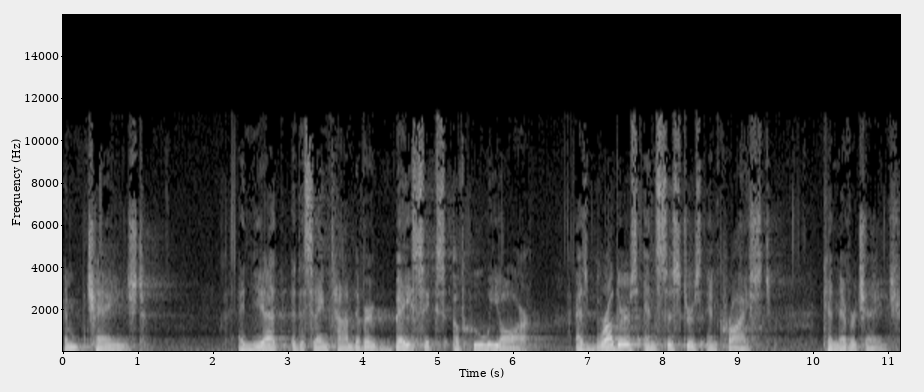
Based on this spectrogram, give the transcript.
and changed. And yet, at the same time, the very basics of who we are as brothers and sisters in Christ can never change.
